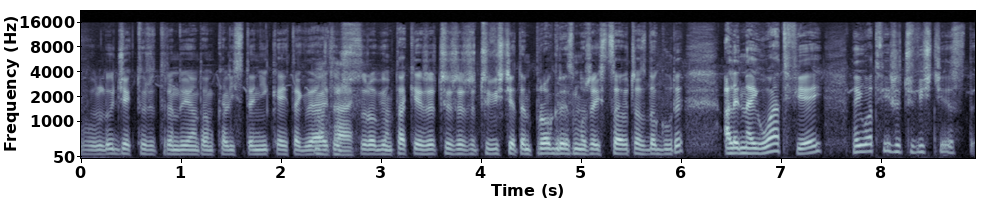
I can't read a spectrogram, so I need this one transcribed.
ludzie, którzy trenują tam kalistenikę i tak dalej, No tak. już robią takie rzeczy, że rzeczywiście ten progres może iść cały czas do góry, ale najłatwiej, najłatwiej rzeczywiście jest e,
